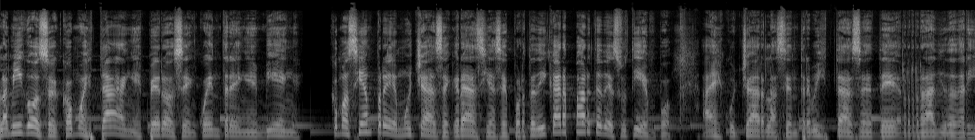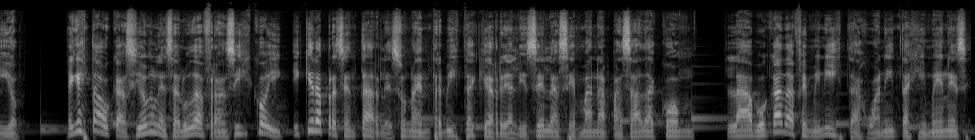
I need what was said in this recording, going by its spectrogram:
Hola amigos, ¿cómo están? Espero se encuentren bien. Como siempre, muchas gracias por dedicar parte de su tiempo a escuchar las entrevistas de Radio de Darío. En esta ocasión les saluda Francisco y, y, quiero presentarles una entrevista que realicé la semana pasada con la abogada feminista Juanita Jiménez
